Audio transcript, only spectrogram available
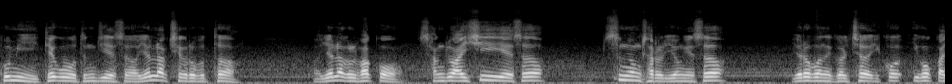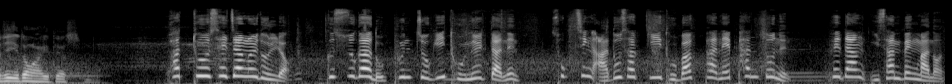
구미, 대구 등지에서 연락책으로부터 연락을 받고 상주 IC에서 승용차를 이용해서 여러 번에 걸쳐 이곳까지 이동하게 되었습니다. 화투 3장을 돌려 끝수가 높은 쪽이 돈을 따는 속칭 아도사키 도박판의 판돈은 회당 2, 300만 원.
